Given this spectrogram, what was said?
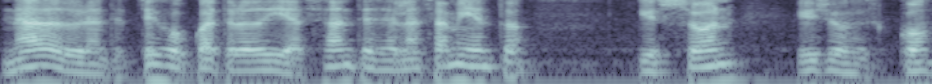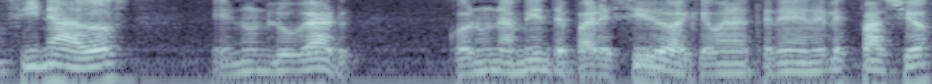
nada durante tres o cuatro días antes del lanzamiento, que son ellos confinados en un lugar con un ambiente parecido al que van a tener en el espacio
